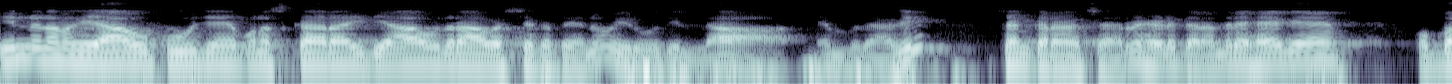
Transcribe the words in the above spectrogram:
ಇನ್ನು ನಮಗೆ ಯಾವ ಪೂಜೆ, ಪುನಸ್ಕಾರ ಇದು ಯಾವುದರ ಅವಶ್ಯಕತೆಯೂ ಇರುವುದಿಲ್ಲ ಎಂಬುದಾಗಿ ಶಂಕರಾಚಾರ್ಯರು ಹೇಳಿದ್ದಾರೆ. ಅಂದರೆ ಹೇಗೆ? ಒಬ್ಬ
